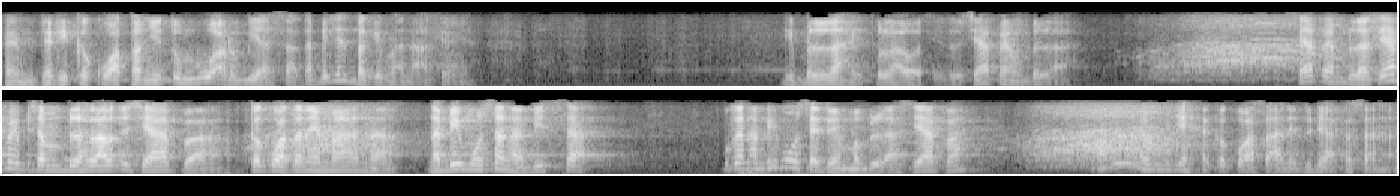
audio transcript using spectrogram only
Jadi kekuatannya itu luar biasa. Tapi lihat bagaimana akhirnya Dibelah itu laut itu. Siapa yang membelah? Siapa yang membelah? Siapa yang bisa membelah laut itu siapa? Kekuatannya mana? Nabi Musa nggak bisa. Bukan Nabi Musa itu yang membelah. Siapa? Allah yang punya kekuasaan itu di atas sana.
